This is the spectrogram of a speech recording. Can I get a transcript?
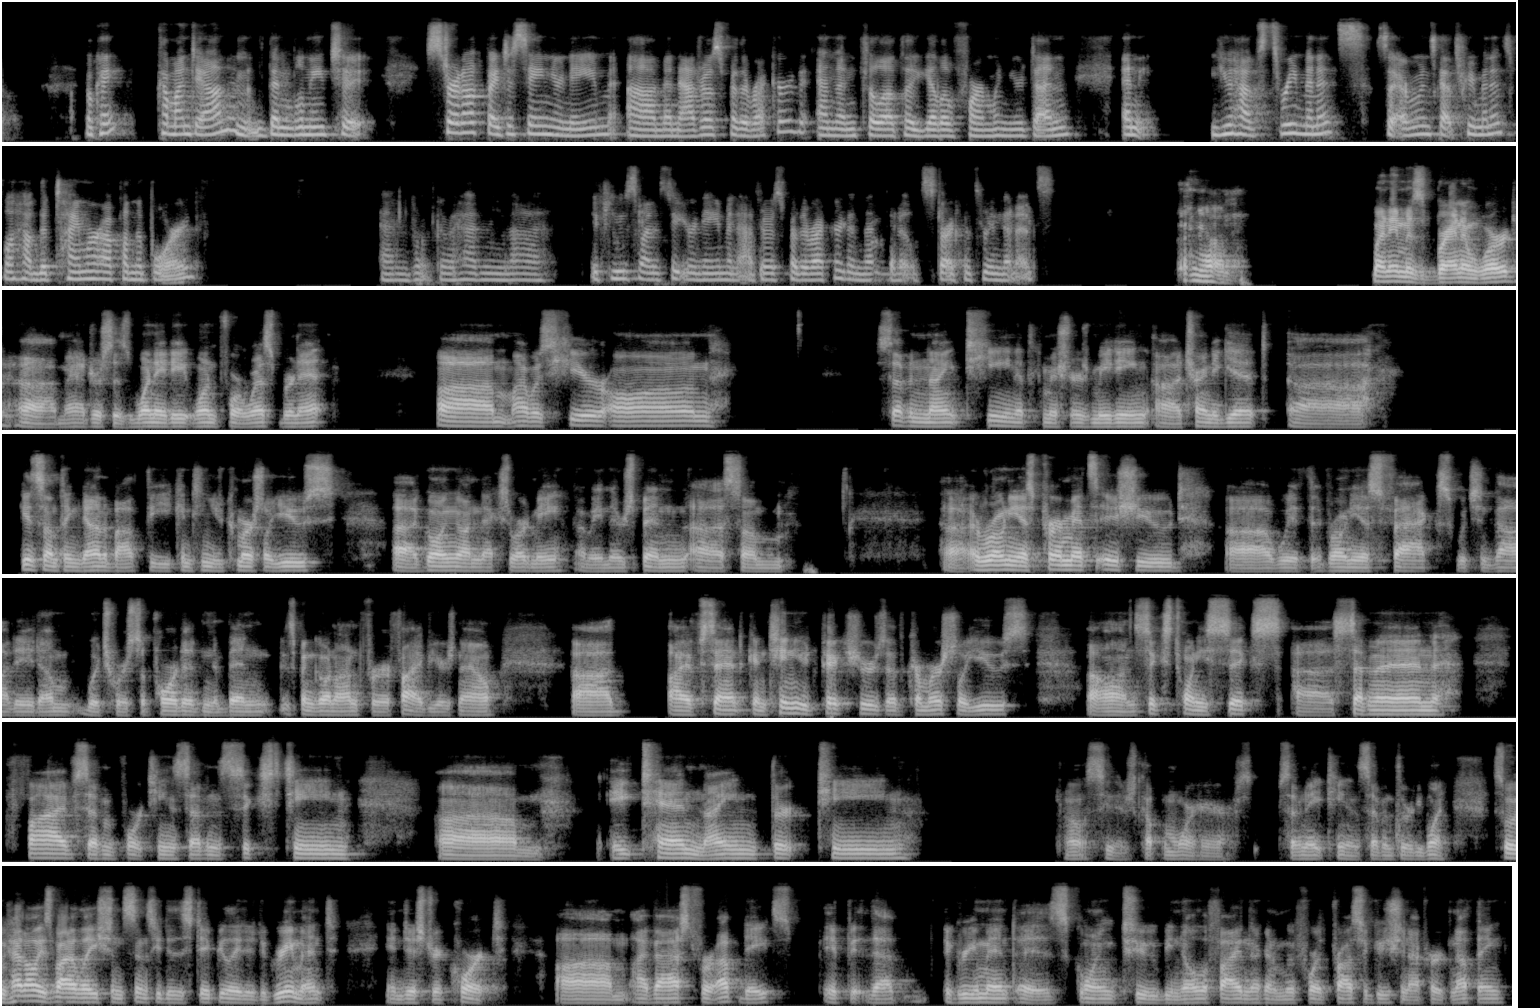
Okay, come on down and then we'll need to start off by just saying your name um, and address for the record and then fill out the yellow form when you're done. And you have three minutes. So everyone's got three minutes. We'll have the timer up on the board. And we'll go ahead and uh, if you just want to state your name and address for the record and then it'll start the three minutes. Um, my name is Brandon Ward. Uh, my address is 18814 West Burnett. Um, I was here on 719 at the commissioners meeting, uh, trying to get uh, get something done about the continued commercial use uh, going on next door to me. I mean, there's been uh, some uh, erroneous permits issued uh, with erroneous facts, which invalidate them, which were supported and have been, it's been going on for five years now. I've sent continued pictures of commercial use on 626, 7 5, 7, 14, 7, 16, um, 8, 10, 9, 13. Oh, let's see, there's a couple more here, 718 and 731. So we've had all these violations since he did the stipulated agreement in district court. Um, I've asked for updates if that agreement is going to be nullified and they're going to move forward with prosecution. I've heard nothing.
